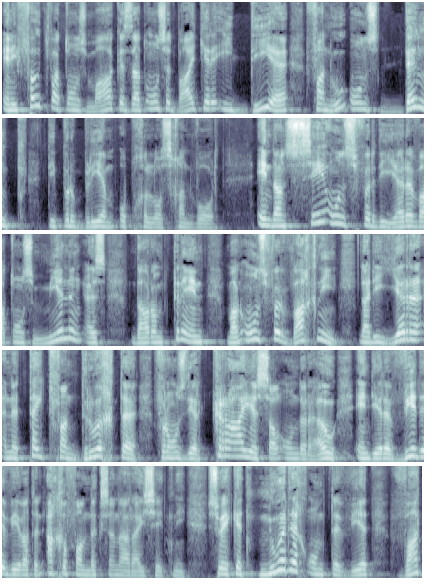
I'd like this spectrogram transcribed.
en die fout wat ons maak is dat ons het baie keer 'n idee van hoe ons dink die probleem opgelos gaan word en dan sê ons vir die Here wat ons mening is daaromtrent, maar ons verwag nie dat die Here in 'n tyd van droogte vir ons deur kraaie sal onderhou en deur 'n weduwee wat in elk geval niks in haar huis het nie. So ek het nodig om te weet wat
